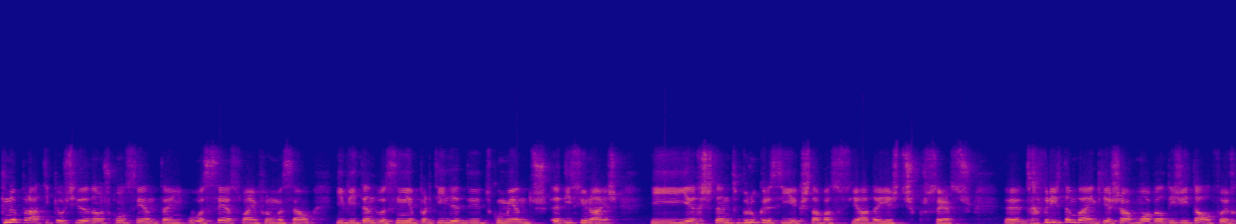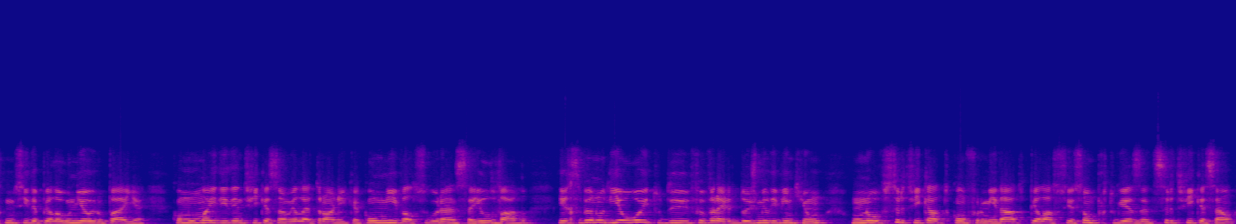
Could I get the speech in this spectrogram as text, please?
que na prática os cidadãos consentem o acesso à informação, evitando assim a partilha de documentos adicionais e a restante burocracia que estava associada a estes processos. Eh, de referir também que a chave móvel digital foi reconhecida pela União Europeia como um meio de identificação eletrónica com um nível de segurança elevado e recebeu no dia 8 de fevereiro de 2021 um novo certificado de conformidade pela Associação Portuguesa de Certificação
